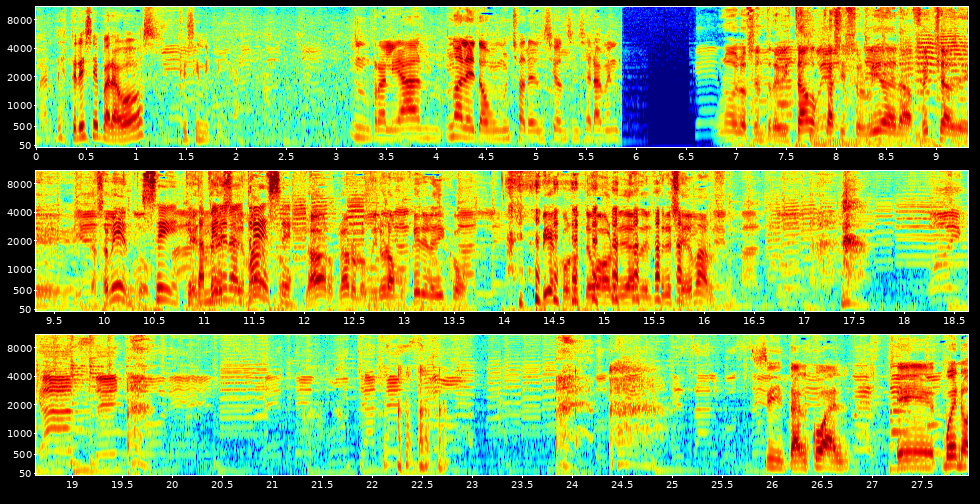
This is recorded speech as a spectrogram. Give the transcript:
Martes 13 para vos, ¿qué significa? en realidad no le tomo mucha atención, sinceramente. Uno de los entrevistados casi se olvida de la fecha de casamiento. Sí, que también era el de marzo. 13. Claro, claro, lo miró la mujer y le dijo, viejo, no te vas a olvidar del 13 de marzo. Sí, tal cual. Eh, bueno,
